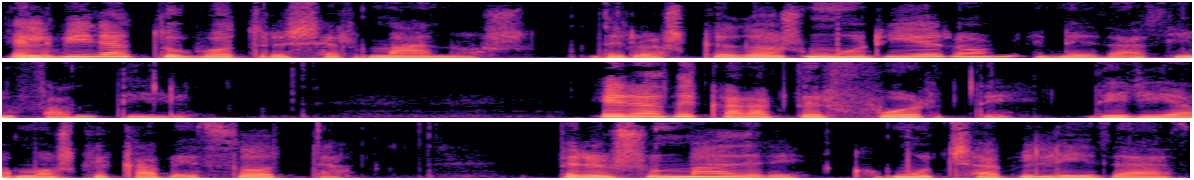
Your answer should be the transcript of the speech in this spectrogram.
Elvira tuvo tres hermanos, de los que dos murieron en edad infantil. Era de carácter fuerte, diríamos que cabezota, pero su madre, con mucha habilidad,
